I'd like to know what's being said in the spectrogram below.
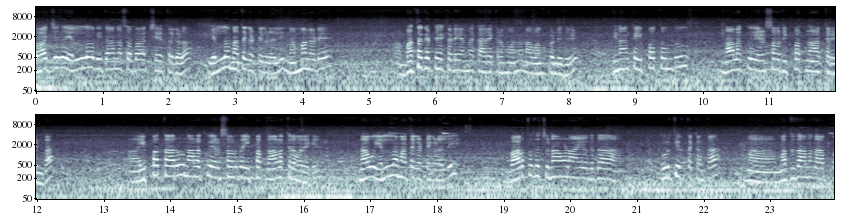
ರಾಜ್ಯದ ಎಲ್ಲ ವಿಧಾನಸಭಾ ಕ್ಷೇತ್ರಗಳ ಎಲ್ಲ ಮತಗಟ್ಟೆಗಳಲ್ಲಿ ನಮ್ಮ ನಡೆ ಮತಗಟ್ಟೆ ಕಡೆ ಕಾರ್ಯಕ್ರಮವನ್ನು ನಾವು ಹಮ್ಮಿಕೊಂಡಿದ್ದೀವಿ. ದಿನಾಂಕ ಇಪ್ಪತ್ತೊಂದು, ನಾಲ್ಕು, ಎರಡು ಸಾವಿರದ ಇಪ್ಪತ್ತ್ನಾಲ್ಕರಿಂದ ಇಪ್ಪತ್ತಾರು, ನಾಲ್ಕು, ಎರಡು ಸಾವಿರದ ಇಪ್ಪತ್ತ್ನಾಲ್ಕರವರೆಗೆ ನಾವು ಎಲ್ಲ ಮತಗಟ್ಟೆಗಳಲ್ಲಿ ಭಾರತದ ಚುನಾವಣಾ ಆಯೋಗದ ಗುರುತಿರ್ತಕ್ಕಂಥ ಮತದಾನದ ಹಬ್ಬ,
